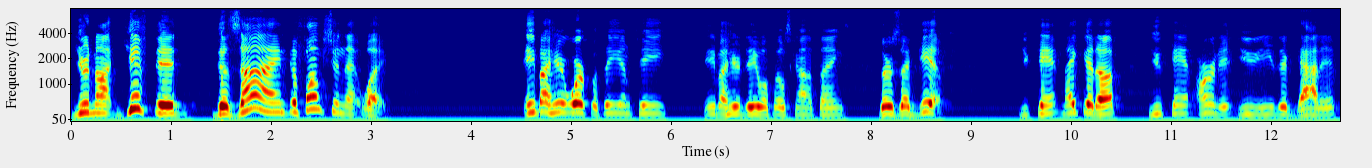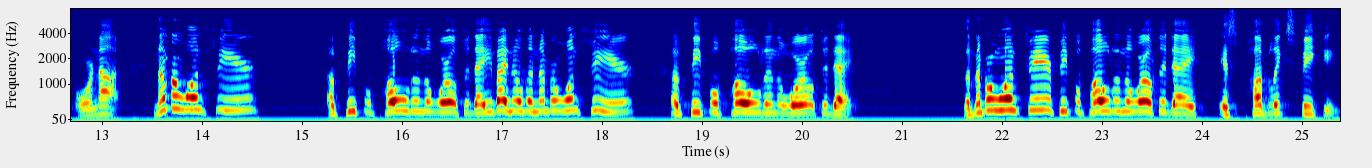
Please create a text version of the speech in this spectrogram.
you're not gifted, designed to function that way. Anybody here work with EMT? Anybody here deal with those kind of things? There's a gift. You can't make it up. You can't earn it. You either got it or not. Number one fear of people polled in the world today. Anybody know the number one fear of people polled in the world today? The number one fear people polled in the world today is public speaking.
